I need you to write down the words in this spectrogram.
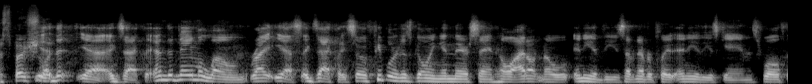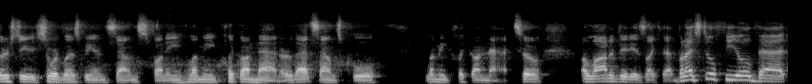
Especially yeah, th- yeah, exactly. And the name alone, right? Yes, exactly. So if people are just going in there saying, "Oh, I don't know any of these. I've never played any of these games." Well, Thirsty Sword Lesbian sounds funny. Let me click on that, or that sounds cool. Let me click on that. So a lot of it is like that. But I still feel that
